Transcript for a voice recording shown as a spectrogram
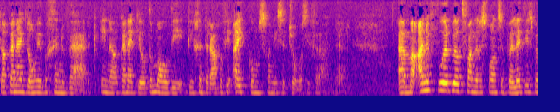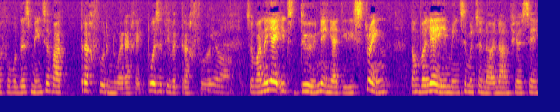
dan kan ek daarmee begin werk en dan kan ek heeltemal die die gedrag of die uitkoms van die situasie verander. Um, 'n ander voorbeeld van responsibility is byvoorbeeld dis mense wat terugvoer nodig het, positiewe terugvoer. Ja. So wanneer jy iets doen en jy het hierdie strength, dan wil jy hê mense moet so nou en dan vir jou sê,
